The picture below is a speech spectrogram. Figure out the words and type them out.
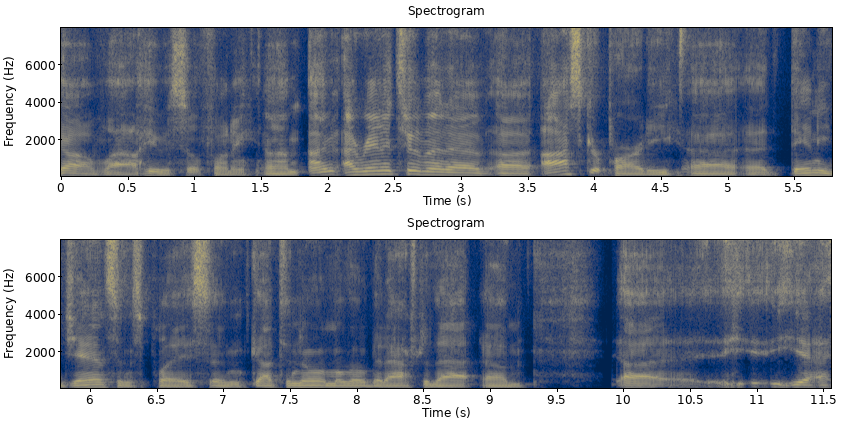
Oh wow, he was so funny. Um, I, I, ran into him at a, a Oscar party uh, at Dani Janssen's place, and got to know him a little bit after that. Um, uh, he, yeah,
